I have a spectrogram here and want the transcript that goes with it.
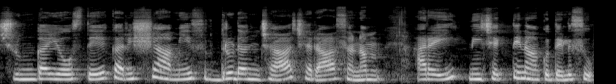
శృంగయోస్తే కరిష్యామి సుదృఢంచ శరాసనం అరై నీ శక్తి నాకు తెలుసు.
